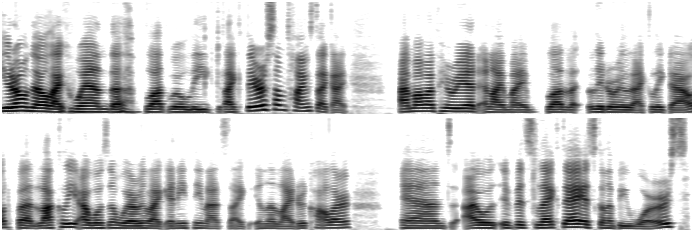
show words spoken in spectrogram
you don't know like when the blood will leak. Like there are sometimes like I I'm on my period and like my blood literally like leaked out, but luckily I wasn't wearing like anything that's like in a lighter color and I would if it's leg day, it's gonna be worse.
